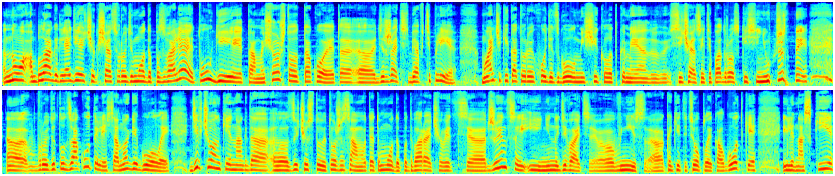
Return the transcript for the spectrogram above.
Но благо для девочек сейчас вроде мода позволяет, уги, там еще что-то такое, это э, держать себя в тепле. Мальчики, которые ходят с голыми щиколотками, э, сейчас эти подростки синюшные, э, вроде тут закутались, а ноги голые. Девчонки иногда э, зачастую то же самое, вот эта мода подворачивать э, джинсы и не надевать э, вниз э, какие-то теплые колготки или носки.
